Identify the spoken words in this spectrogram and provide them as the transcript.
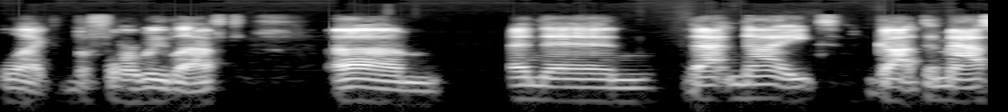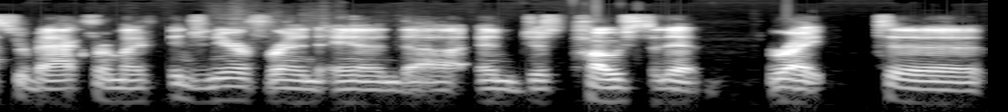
like before we left. Um, and then that night, got the master back from my engineer friend, and uh, and just posted it right to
